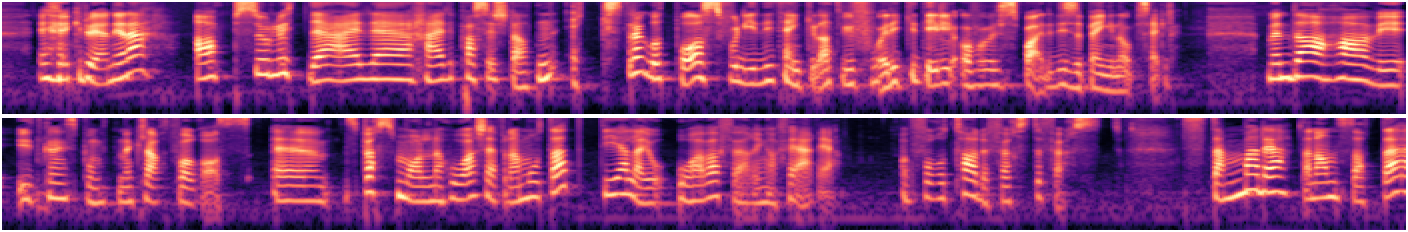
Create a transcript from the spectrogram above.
Er ikke du enig i det? Absolutt. Det er, eh, her passer staten ekstra godt på oss, fordi de tenker at vi får ikke til å spare disse pengene opp selv. Men da har vi utgangspunktene klart for oss. Eh, spørsmålene HR-sjefen har mottatt, de gjelder jo overføring av ferie. Og for å ta det første først. Stemmer det den ansatte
